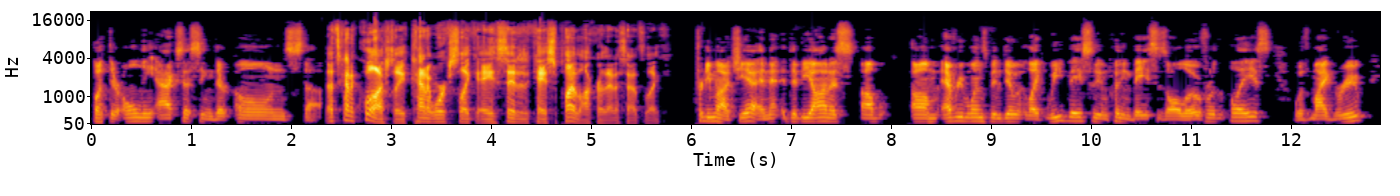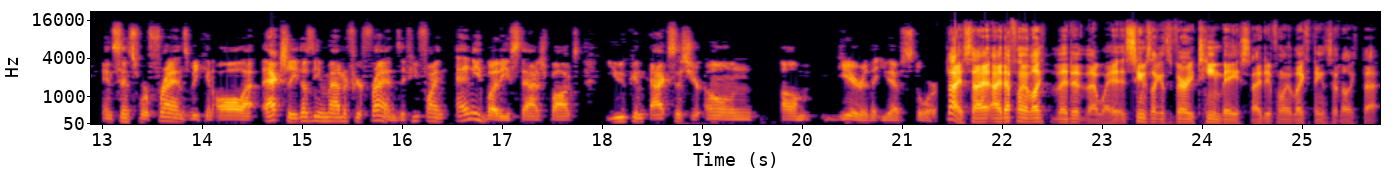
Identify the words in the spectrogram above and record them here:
but they're only accessing their own stuff. That's kind of cool, actually. It kind of works like a state of decay supply locker. Then it sounds like. Pretty much, yeah. And to be honest, um, um, everyone's been doing like we've basically been putting bases all over the place with my group, and since we're friends, we can all actually it doesn't even matter if you're friends. If you find anybody's stash box, you can access your own um gear that you have stored. Nice. I, I definitely like that they did it that way. It seems like it's very team based. I definitely like things that are like that.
